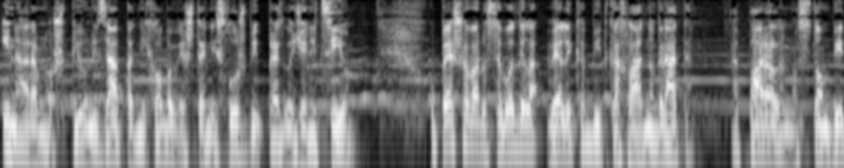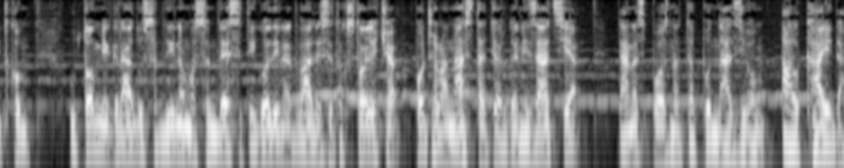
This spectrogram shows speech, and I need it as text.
i naravno špijuni zapadnih obavještajnih službi predvođeni Cijom. U Pešavaru se vodila velika bitka hladnog rata, a paralelno s tom bitkom u tom je gradu sredinom 80. godina 20. stoljeća počela nastati organizacija danas poznata pod nazivom Al-Qaida.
